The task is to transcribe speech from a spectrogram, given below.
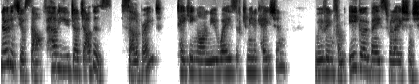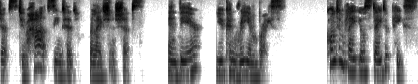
Notice yourself. How do you judge others? Celebrate? taking on new ways of communication, moving from ego based relationships to heart centered relationships. And there you can re embrace. Contemplate your state of peace.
